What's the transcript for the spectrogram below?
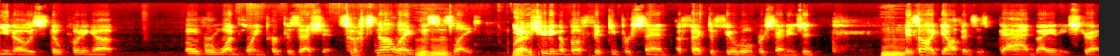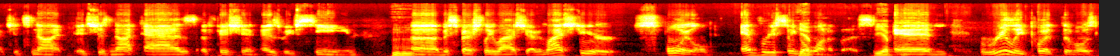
you know is still putting up over one point per possession. So it's not like this is like you know shooting above fifty percent effective field goal percentage. It, Mhm. It's not like the offense is bad by any stretch. It's not. It's just not as efficient as we've seen, Mhm. um, especially last year. I mean, last year spoiled every single Yep. one of us, Yep. and really put the most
